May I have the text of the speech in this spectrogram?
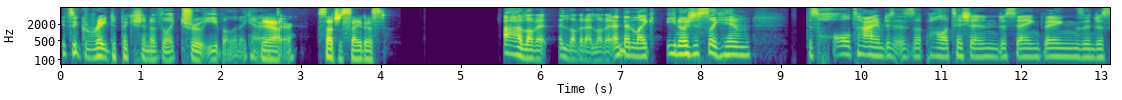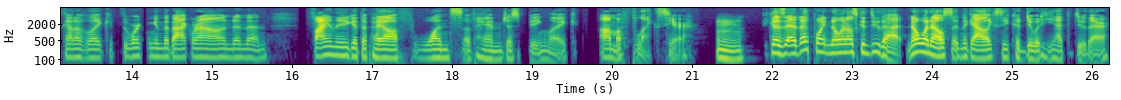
It's a great depiction of like true evil in a character. Yeah, Such a sadist. Ah, I love it. I love it. I love it. And then like, you know, it's just like him this whole time just as a politician just saying things and just kind of like working in the background and then finally you get the payoff once of him just being like I'm a flex here. Mm. Because at that point no one else can do that. No one else in the galaxy could do what he had to do there.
